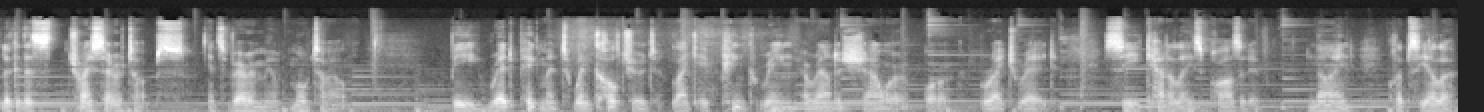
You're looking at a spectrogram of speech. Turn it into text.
Look at this Triceratops. It's very motile. B. Red pigment when cultured like a pink ring around a shower or bright red. C. Catalase positive. 9. Klebsiella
